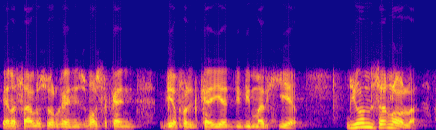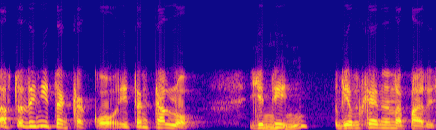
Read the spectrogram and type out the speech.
ένας άλλος οργανισμός θα κάνει διαφορετικά η αντιδημαρχία. Γιώνησαν όλα. Αυτό δεν ήταν κακό, ήταν καλό. Γιατί διαφορετικά είναι να πάρεις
